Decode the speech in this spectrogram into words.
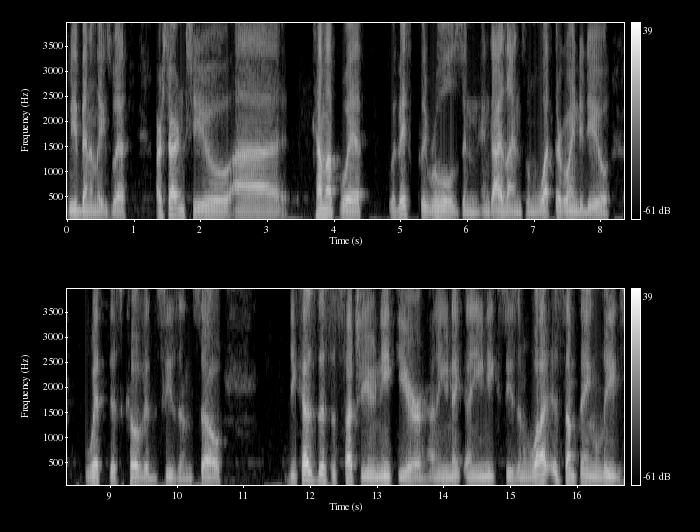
we've been in leagues with are starting to uh, come up with with basically rules and, and guidelines on what they're going to do with this COVID season. So because this is such a unique year and a unique a unique season, what is something leagues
